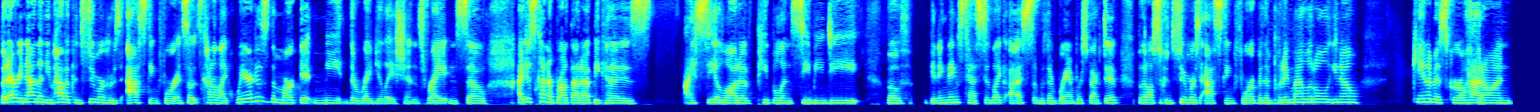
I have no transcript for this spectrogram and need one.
but every now and then you have a consumer who's asking for it. And so it's kind of like, where does the market meet the regulations, right? And so I just kind of brought that up because I see a lot of people in CBD both getting things tested like us with a brand perspective, but then also consumers asking for it, but then putting my little, you know, cannabis girl hat on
